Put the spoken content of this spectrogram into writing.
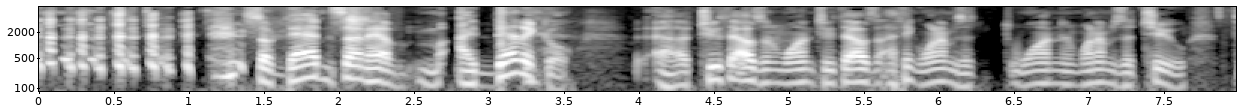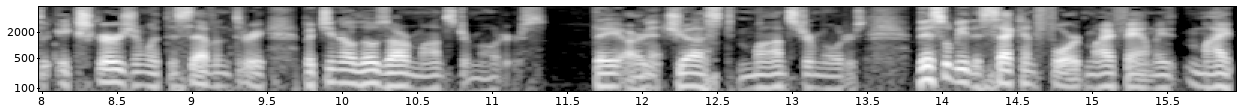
so dad and son have identical uh, 2001, 2000. I think one of them's a one and one of them's a two th- excursion with the seven three. But you know those are monster motors. They are Yeah. just monster motors. This will be the second Ford my family, my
